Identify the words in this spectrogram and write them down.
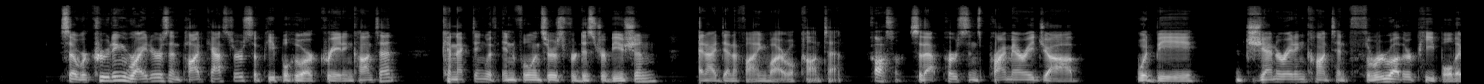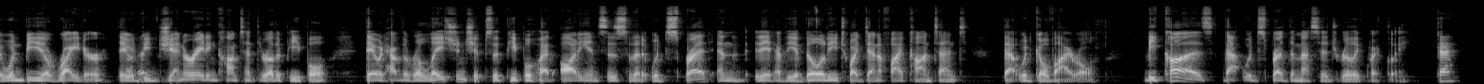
So recruiting writers and podcasters, so people who are creating content, connecting with influencers for distribution, and identifying viral content. Awesome. So that person's primary job would be generating content through other people. They wouldn't be a writer. They would be generating content through other people. They would have the relationships with people who had audiences so that it would spread and they'd have the ability to identify content that would go viral because that would spread the message really quickly. Okay.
